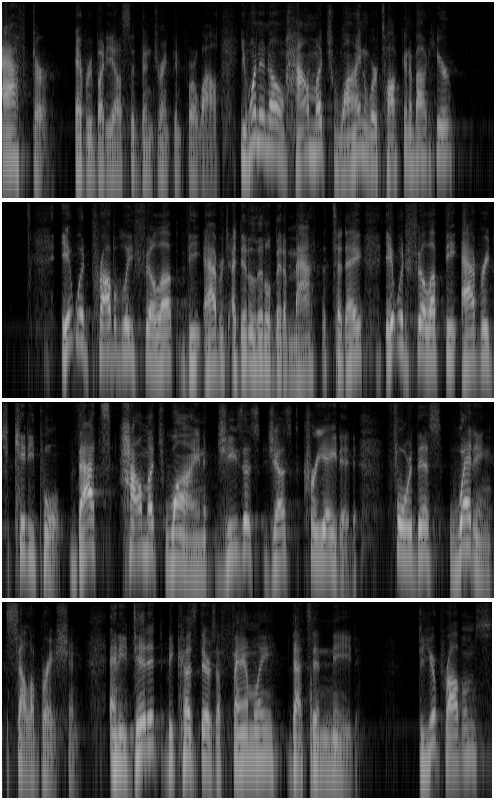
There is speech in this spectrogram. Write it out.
after everybody else had been drinking for a while. You want to know how much wine we're talking about here? It would probably fill up the average. I did a little bit of math today. It would fill up the average kiddie pool. That's how much wine Jesus just created for this wedding celebration. And he did it because there's a family that's in need. Do your problems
